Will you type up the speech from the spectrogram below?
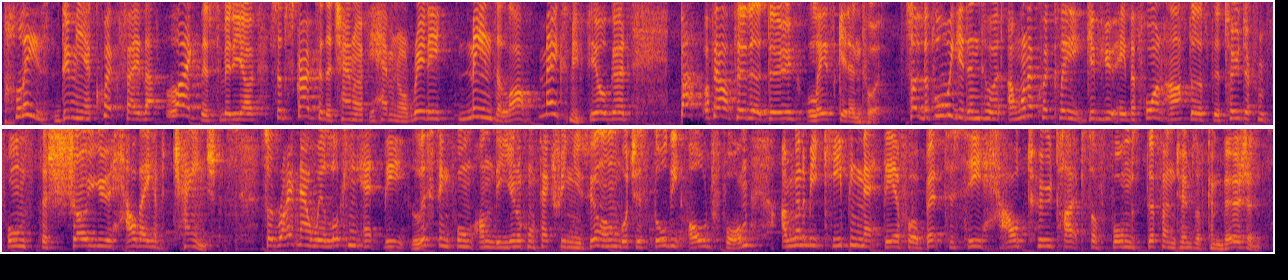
please do me a quick favor, like this video, subscribe to the channel if you haven't already, means a lot, makes me feel good. But without further ado, let's get into it. So before we get into it, I want to quickly give you a before and after of the two different forms to show you how they have changed. So right now we're looking at the listing form on the Unicorn Factory New Zealand, which is still the old form. I'm going to be keeping that there for a bit to see how two types of forms differ in terms of conversions.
